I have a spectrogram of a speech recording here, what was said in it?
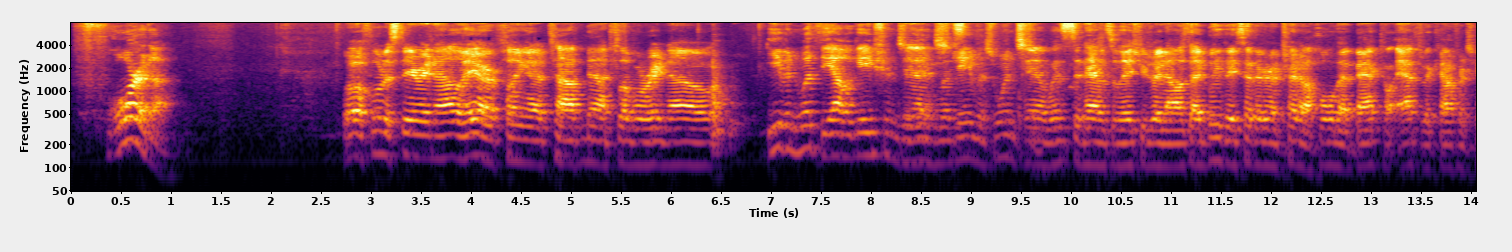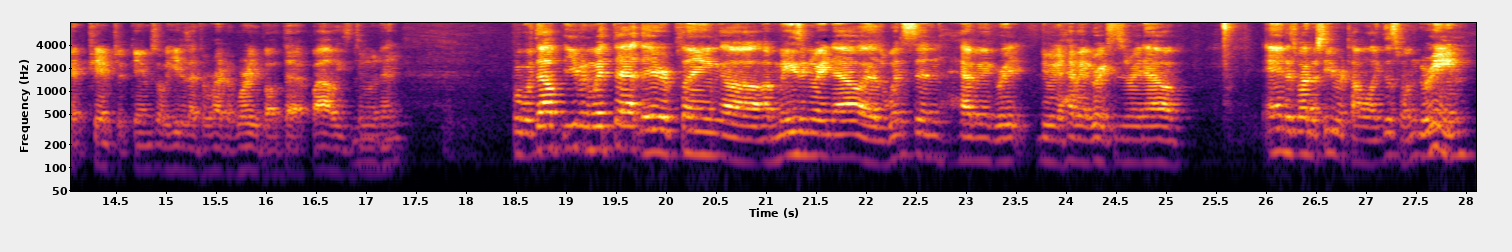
Florida. Well, Florida State right now, they are playing at a top-notch level right now. Even with the allegations Yeah, against Winston- Jameis Winston. Yeah, Winston having some issues right now. I believe they said they're going to try to hold that back till after the conference championship game, so he doesn't have to have to worry about that while he's doing it. But without even with that, they are playing uh, amazing right now. As Winston having a great doing having a great season right now, and his wide receiver Tom like this one Green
